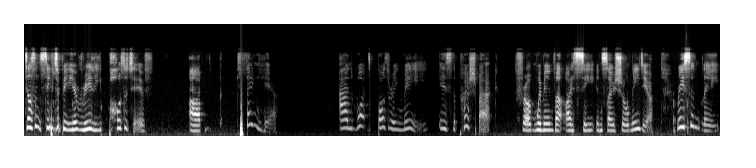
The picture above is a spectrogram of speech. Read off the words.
doesn't seem to be a really positive uh, thing here. And what's bothering me is the pushback from women that I see in social media. Recently,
